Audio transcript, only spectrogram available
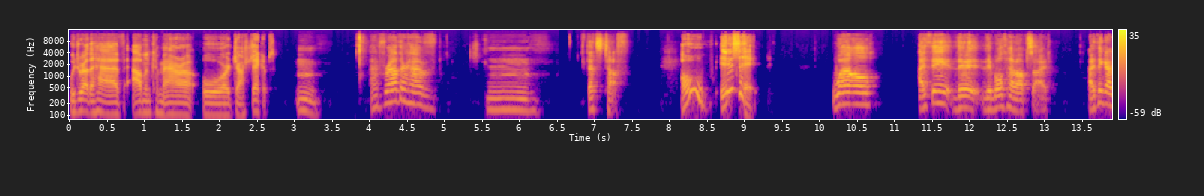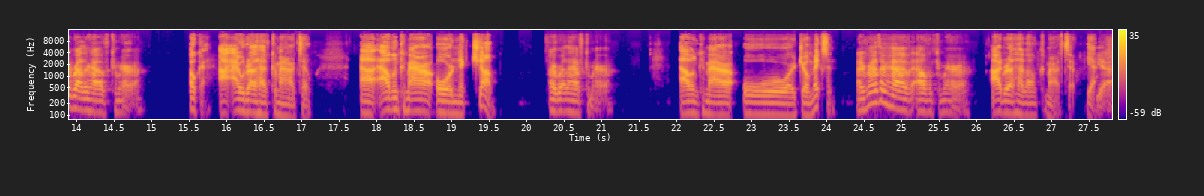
Would you rather have Alvin Kamara or Josh Jacobs? Mm. I'd rather have. Mm, that's tough. Oh, is it? Well, I think they they both have upside. I think I'd rather have Kamara. Okay, I, I would rather have Kamara too. Uh, Alvin Kamara or Nick Chubb. I'd rather have Kamara. Alvin Kamara or Joe Mixon. I'd rather have Alvin Kamara. I'd rather have Alvin Kamara too. Yeah. Yeah.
